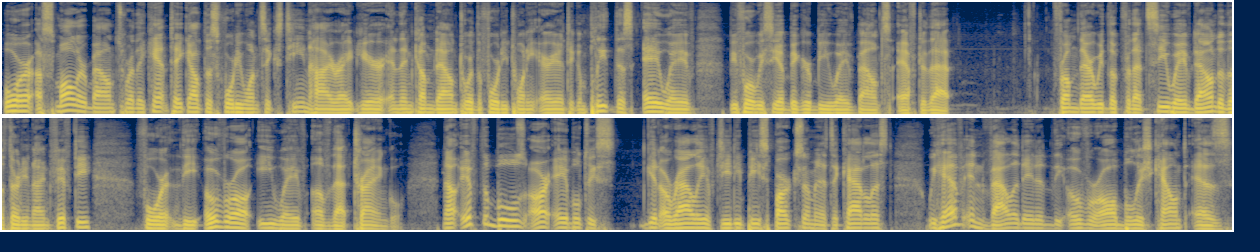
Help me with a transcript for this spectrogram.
or a smaller bounce where they can't take out this 4116 high right here and then come down toward the 4020 area to complete this A wave before we see a bigger B wave bounce after that. From there, we'd look for that C wave down to the 3950 for the overall E wave of that triangle. Now, if the bulls are able to get a rally, if GDP sparks them and it's a catalyst, we have invalidated the overall bullish count as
